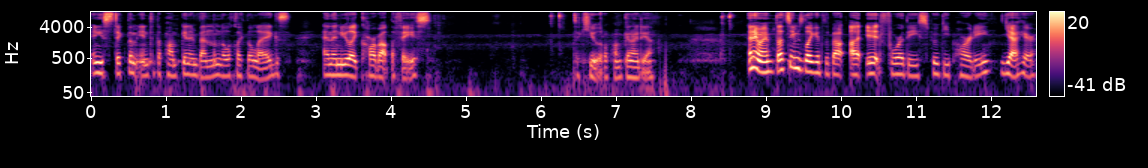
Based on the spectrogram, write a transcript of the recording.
and you stick them into the pumpkin and bend them to look like the legs, and then you like carve out the face. It's a cute little pumpkin idea. Anyway, that seems like it's about uh, it for the spooky party. Yeah, here.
